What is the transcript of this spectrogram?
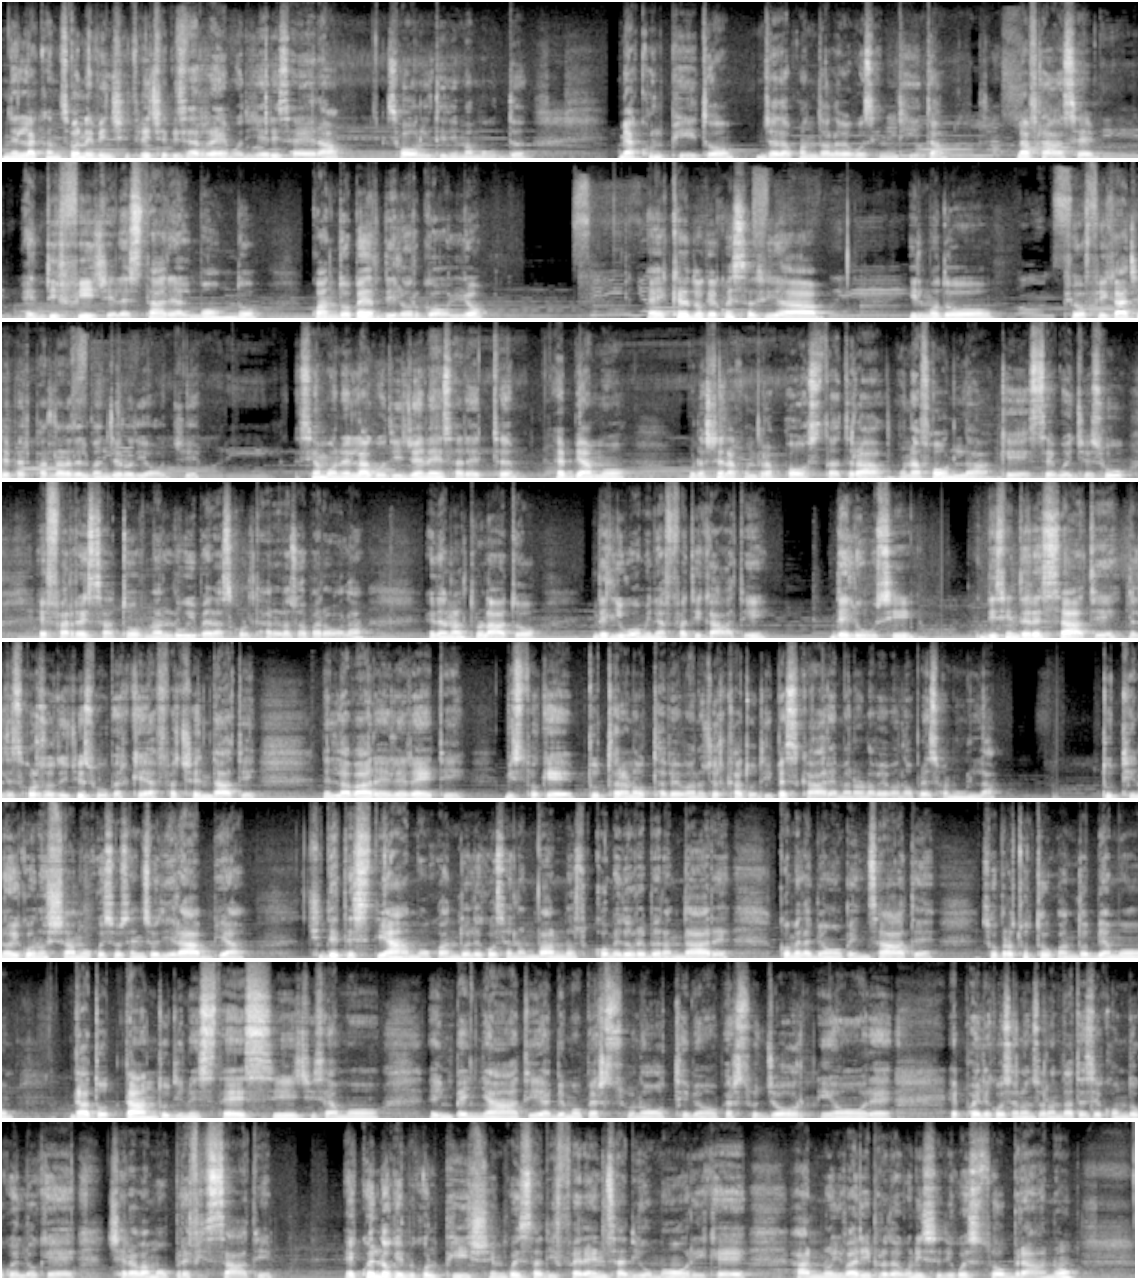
Nella canzone vincitrice di Sanremo di ieri sera, Soldi di Mahmood, mi ha colpito, già da quando l'avevo sentita, la frase è difficile stare al mondo quando perdi l'orgoglio. E credo che questo sia il modo più efficace per parlare del Vangelo di oggi. Siamo nel lago di Genesaret e abbiamo una scena contrapposta tra una folla che segue Gesù e fa ressa attorno a lui per ascoltare la sua parola e da un altro lato degli uomini affaticati, delusi, disinteressati del discorso di Gesù perché affaccendati nel lavare le reti, visto che tutta la notte avevano cercato di pescare ma non avevano preso nulla. Tutti noi conosciamo questo senso di rabbia, ci detestiamo quando le cose non vanno come dovrebbero andare, come le abbiamo pensate, soprattutto quando abbiamo dato tanto di noi stessi, ci siamo impegnati, abbiamo perso notti, abbiamo perso giorni, ore e poi le cose non sono andate secondo quello che ci eravamo prefissati. E quello che mi colpisce in questa differenza di umori che hanno i vari protagonisti di questo brano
